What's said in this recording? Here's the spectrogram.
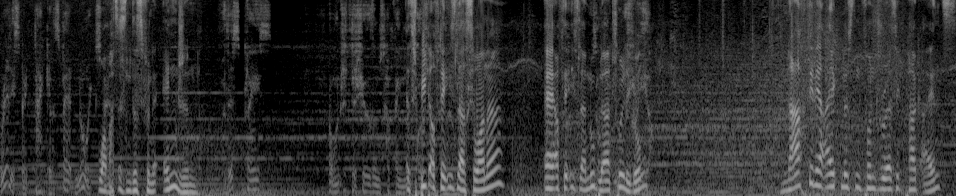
Really spectacular, spared no expense. Wow, was ist denn das für eine Engine? Es spielt auf der Isla Suana, äh, auf der Isla Nubla, Entschuldigung. Nach den Ereignissen von Jurassic Park 1.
